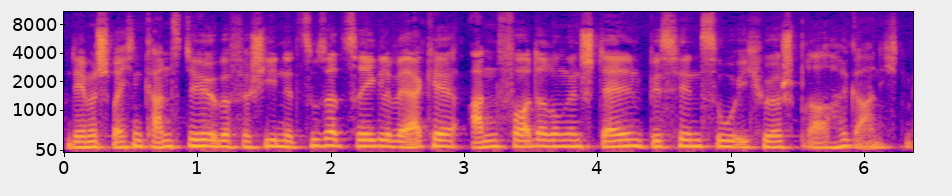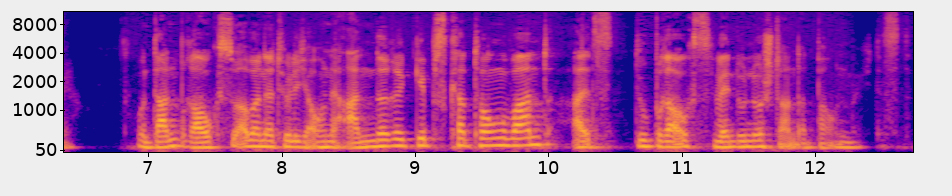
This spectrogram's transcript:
Und dementsprechend kannst du hier über verschiedene Zusatzregelwerke Anforderungen stellen, bis hin zu ich höre Sprache gar nicht mehr. Und dann brauchst du aber natürlich auch eine andere Gipskartonwand, als du brauchst, wenn du nur Standard bauen möchtest.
